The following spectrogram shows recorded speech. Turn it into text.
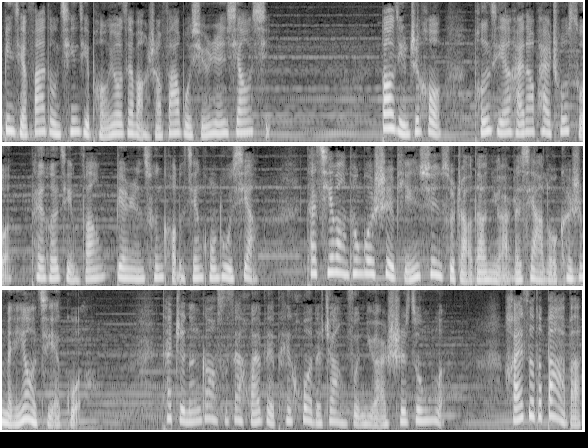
并且发动亲戚朋友在网上发布寻人消息。报警之后，彭杰还到派出所配合警方辨认村口的监控录像。他期望通过视频迅速找到女儿的下落，可是没有结果。他只能告诉在淮北配货的丈夫，女儿失踪了。孩子的爸爸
